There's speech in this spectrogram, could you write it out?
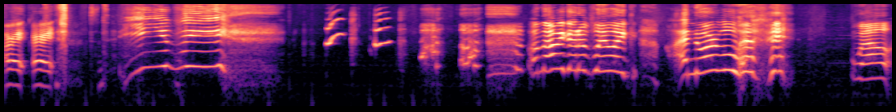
all right, all right. Yippee! well, now we gotta play like a normal weapon. Well,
